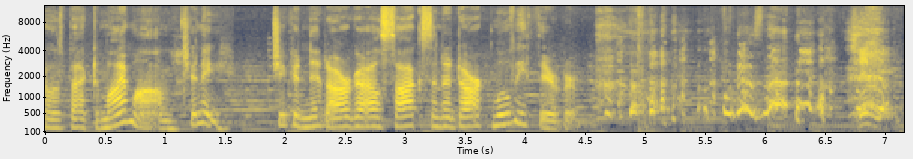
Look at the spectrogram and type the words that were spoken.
goes back to my mom, Ginny. She could knit Argyle socks in a dark movie theater. Who does that? Ginny.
